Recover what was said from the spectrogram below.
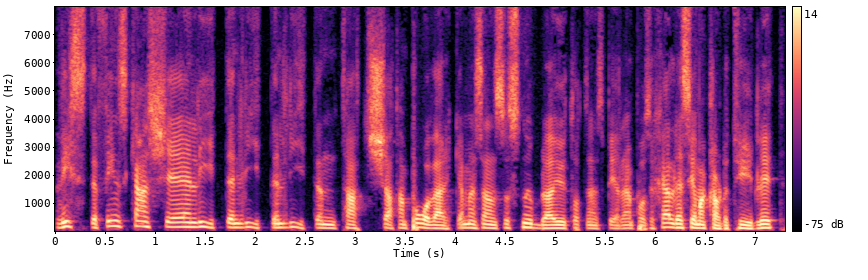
Visst, det finns kanske en liten, liten, liten touch att han påverkar, men sen så snubblar ju Tottenham-spelaren på sig själv. Det ser man klart och tydligt.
